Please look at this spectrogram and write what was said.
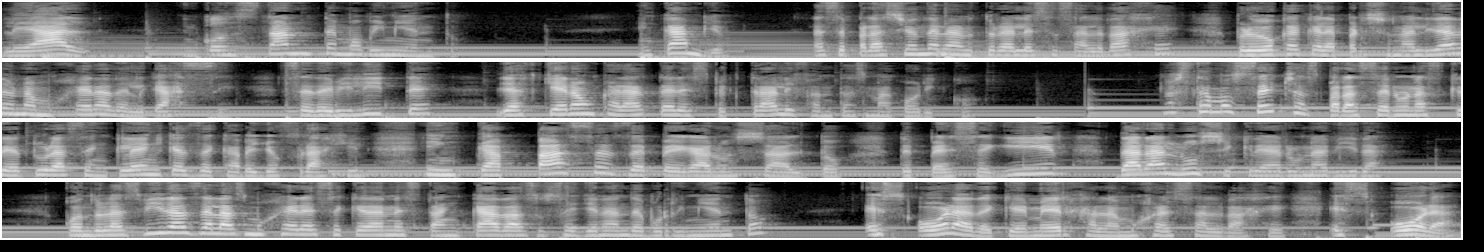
leal, en constante movimiento. En cambio, la separación de la naturaleza salvaje provoca que la personalidad de una mujer adelgace, se debilite y adquiera un carácter espectral y fantasmagórico. No estamos hechas para ser unas criaturas enclenques de cabello frágil, incapaces de pegar un salto, de perseguir, dar a luz y crear una vida. Cuando las vidas de las mujeres se quedan estancadas o se llenan de aburrimiento, es hora de que emerja la mujer salvaje, es hora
